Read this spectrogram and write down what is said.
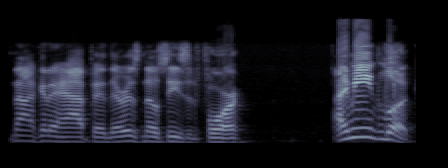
it's not going to happen. There is no season four. I mean, look,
